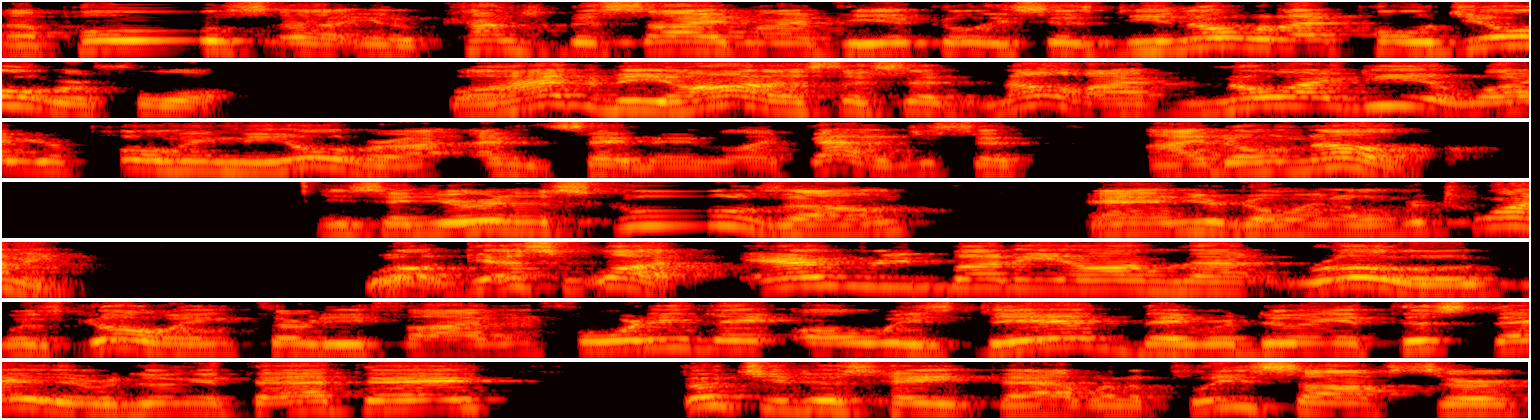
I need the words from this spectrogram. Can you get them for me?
uh, pulls, uh, you know, comes beside my vehicle. He says, "Do you know what I pulled you over for?" Well, I had to be honest. I said, "No, I have no idea why you're pulling me over." I, I didn't say anything like that. I just said, "I don't know." He said, "You're in a school zone and you're going over 20." Well, guess what? Everybody on that road was going 35 and 40. They always did. They were doing it this day. They were doing it that day. Don't you just hate that when a police officer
